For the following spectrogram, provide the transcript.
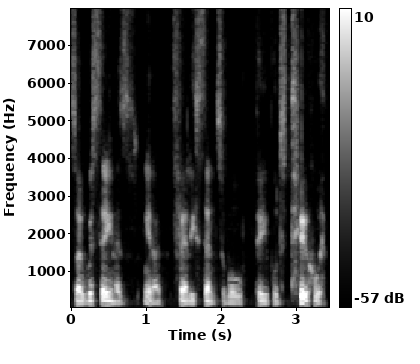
So we're seen as you know fairly sensible people to deal with.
